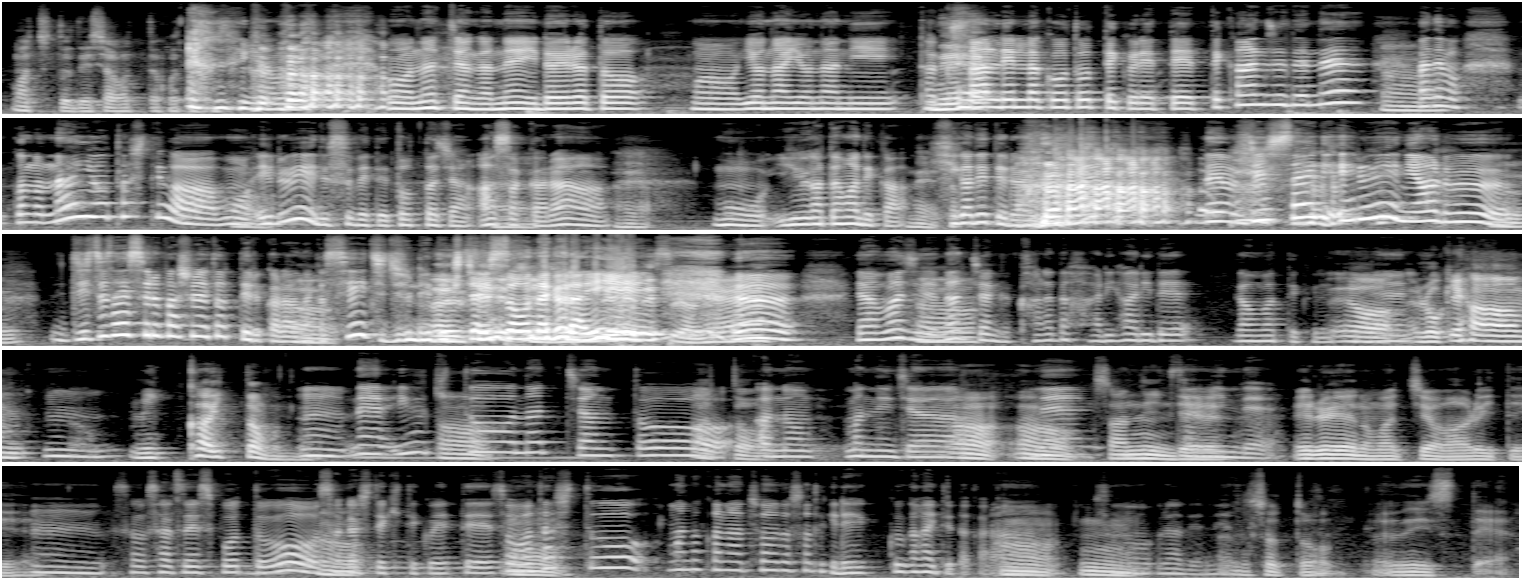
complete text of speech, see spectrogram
まあちょっと出しゃばったことです もうなっちゃんがねいろいろともう夜な夜なにたくさん連絡を取ってくれてって感じでね。うん。まあでもこの内容としてはもううん。LA で全て撮ったじゃん朝から。い。やもう夕方までかね。日が出てる間にね。でも実際に LA にある実在する場所で撮ってるからうん。なんか聖地巡礼できちゃいそうなぐらい、うん、ね。いやマジでうんなっちゃんが体ハリハリで頑張ってくれていやね。ロケハンうん。3日行ったもんうね、ん、ねゆうきとなっちゃんとあのマネージャうんー、うん。ね3人3で人で。LA の街を歩いて、うん、そう撮影スポットを探してきてくれて、そううん。私と真ん中のちょうどその時レックが入ってたから、その裏でね、ちょっといいっすって。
